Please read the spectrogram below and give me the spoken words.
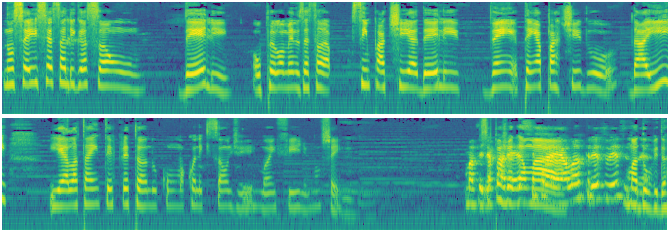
Não sei se essa ligação dele, ou pelo menos essa simpatia dele, vem, tenha partido daí e ela tá interpretando com uma conexão de mãe e filho, não sei. Mas ele Só aparece pra, uma, pra ela três vezes, Uma né? dúvida.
